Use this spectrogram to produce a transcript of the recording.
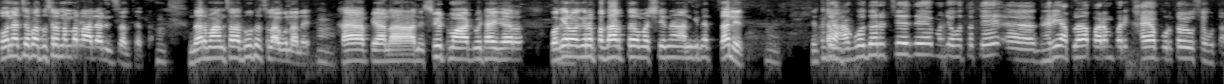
सोन्याच्या बा दुसऱ्या नंबरला आल्यावर चालते आता. दर माणसाला दूधच लागू लागलंय. खाया प्यायला आणि स्वीट मार्ट मिठाई घर वगैरे वगैरे पदार्थ मशीन आणण्यात झालेत. म्हणजे अगोदरचे जे म्हणजे होतं ते घरी आपल्याला पारंपरिक खायापुरता व्यवसाय होता.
